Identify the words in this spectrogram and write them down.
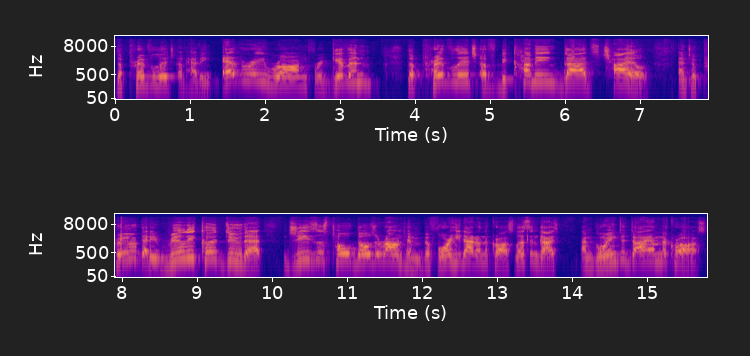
the privilege of having every wrong forgiven, the privilege of becoming God's child. And to prove that he really could do that, Jesus told those around him before he died on the cross listen, guys, I'm going to die on the cross.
